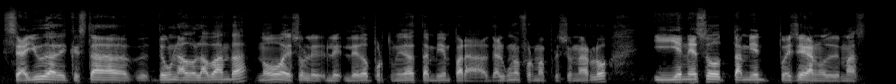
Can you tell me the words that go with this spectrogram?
Se ayuda de que está de un lado la banda, ¿no? Eso le, da oportunidad también para de alguna forma presionarlo y en eso también pues llegan los demás.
